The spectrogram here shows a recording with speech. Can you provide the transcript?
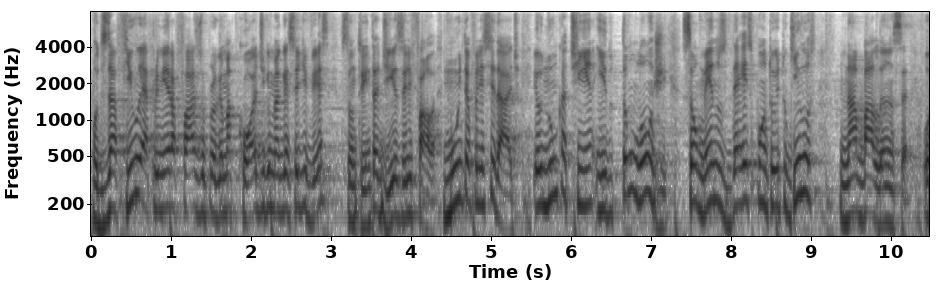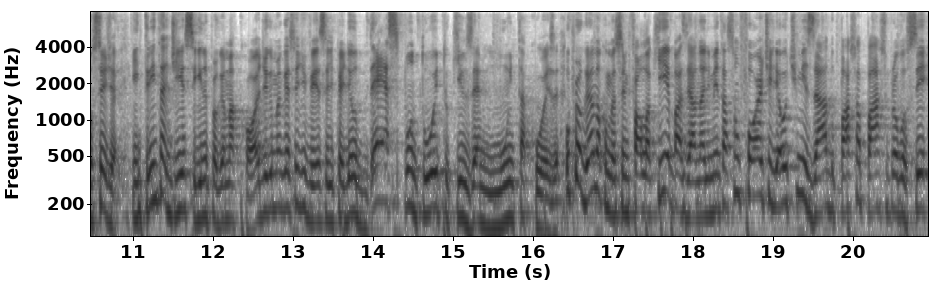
O desafio é a primeira fase do programa Código Emagrecer de Vez. São 30 dias, ele fala. Muita felicidade. Eu nunca tinha ido tão longe. São menos 10,8 quilos na balança. Ou seja, em 30 dias seguindo o programa Código Emagrecer de Vez, ele perdeu 10,8 quilos. É muita coisa. O programa, como eu sempre falo aqui, é baseado na alimentação forte. Ele é otimizado passo a passo para você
